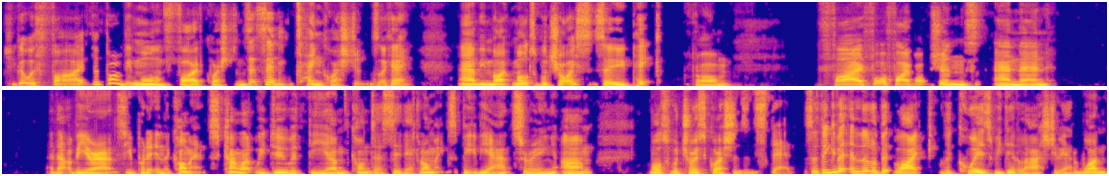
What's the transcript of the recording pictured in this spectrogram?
should go with five? There'll probably be more than five questions. Let's say about 10 questions, okay? And it'll be multiple choice. So you pick from five, four or five options, and then and that would be your answer. You put it in the comments, kind of like we do with the um, contest of the economics, but you'd be answering um, multiple choice questions instead. So think of it a little bit like the quiz we did last year. We had one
